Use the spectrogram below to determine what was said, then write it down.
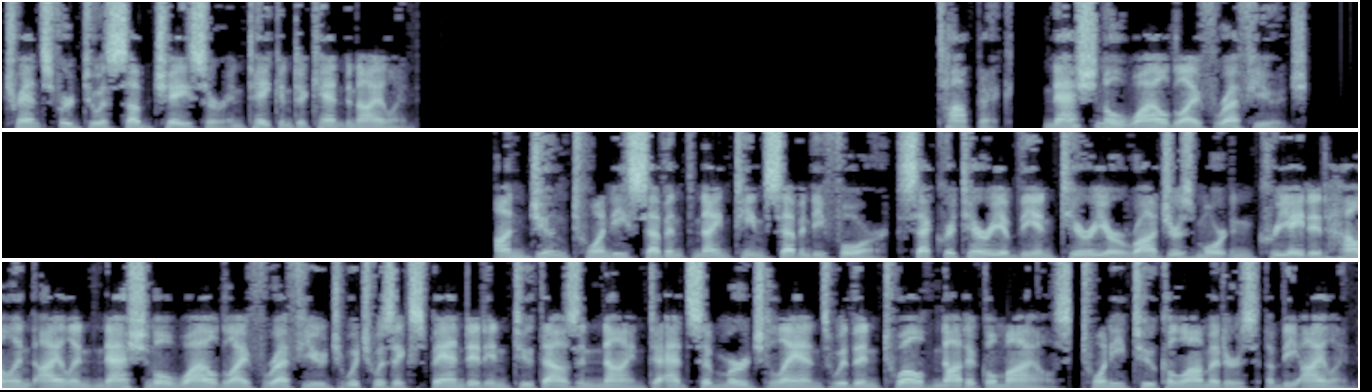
transferred to a sub-chaser and taken to Canton Island. National Wildlife Refuge On June 27, 1974, Secretary of the Interior Rogers Morton created Howland Island National Wildlife Refuge which was expanded in 2009 to add submerged lands within 12 nautical miles 22 kilometers of the island.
